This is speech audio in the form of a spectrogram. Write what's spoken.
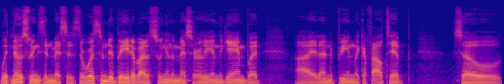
with no swings and misses. There was some debate about a swing and the miss early in the game, but uh, it ended up being like a foul tip. So,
